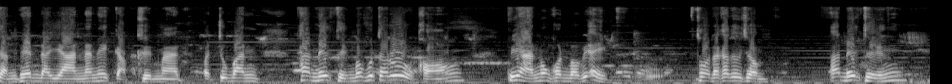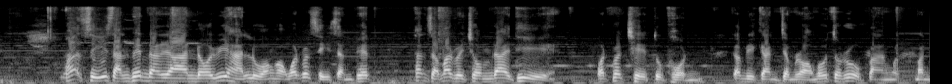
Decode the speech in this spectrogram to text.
สันเพชรดายานนั้นให้กลับคืนมาปัจจุบันถ้านึกถึงพระพุทธรูปของวิหารมงคลบพิเอ้ยโทษนะครับทุกผู้ชม ถ้านึกถึงพระศรีสันเพชรดาราน โดยวิหารหลวงของวัดพระศรีสันเพชรท่านสามารถไปชมได้ที่วัดพระเชตุพนก็มีการจำลองพระพุทธรูปปางบรร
